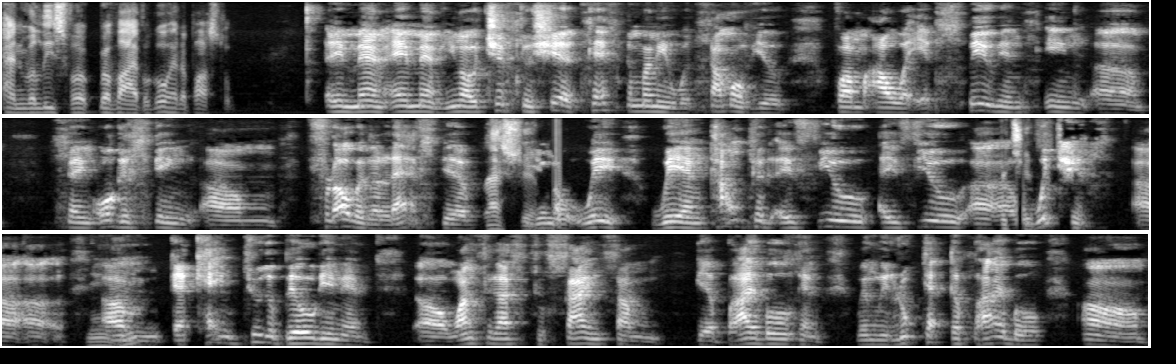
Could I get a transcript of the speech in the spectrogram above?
and release for revival. Go ahead, Apostle. Amen. Amen. You know, just to share testimony with some of you from our experience in um, St. Augustine, um, Florida last year. Last year, you know, we we encountered a few a few uh, witches. Uh, uh, mm-hmm. um, that came to the building and uh, wanted us to sign some their Bibles. And when we looked at the Bible, um,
